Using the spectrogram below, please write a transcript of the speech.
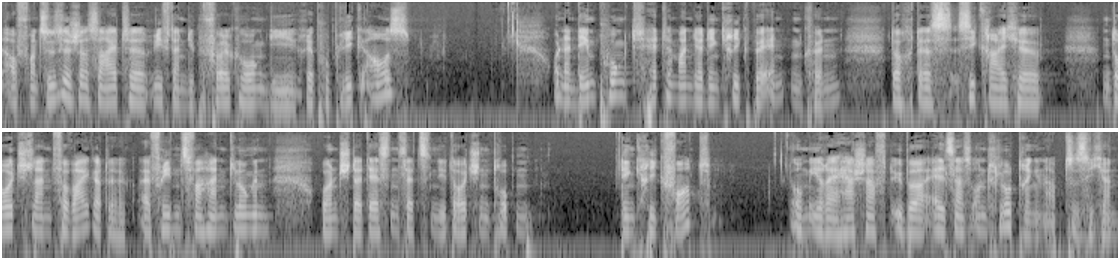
Auf französischer Seite rief dann die Bevölkerung die Republik aus. Und an dem Punkt hätte man ja den Krieg beenden können, doch das siegreiche Deutschland verweigerte äh, Friedensverhandlungen und stattdessen setzten die deutschen Truppen den Krieg fort um ihre Herrschaft über Elsass und Lothringen abzusichern.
